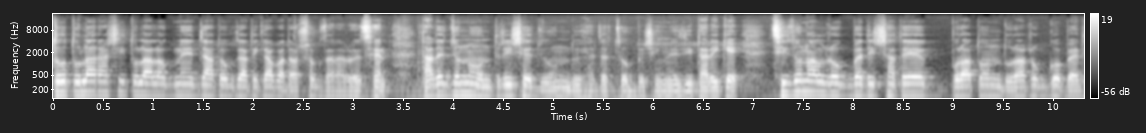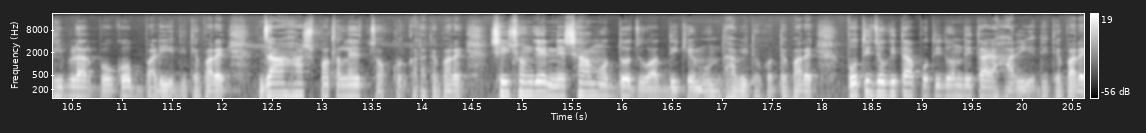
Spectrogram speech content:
তো তুলা রাশি, তুলা লগ্নে জাতক, জাতিকা বা দর্শক যারা রয়েছেন, তাদের জন্য উনত্রিশে জুন দুই হাজার চব্বিশ ইংরেজি তারিখে সিজনাল রোগ ব্যাধির সাথে পুরাতন দুরারোগ্য ব্যাধি পীড়ার প্রকোপ বাড়িয়ে দিতে পারে, যা হাসপাতালে চক্কর কাটাতে পারে। সেই সঙ্গে নেশা মধ্য জোয়ার দিকে মন ধাবিত করতে পারে, প্রতিযোগিতা, প্রতিদ্বন্দ্বিতায় হারিয়ে দিতে পারে,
